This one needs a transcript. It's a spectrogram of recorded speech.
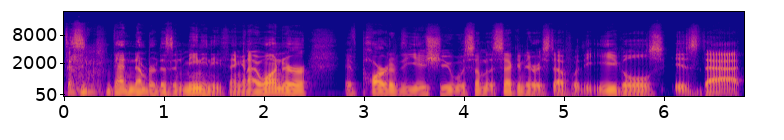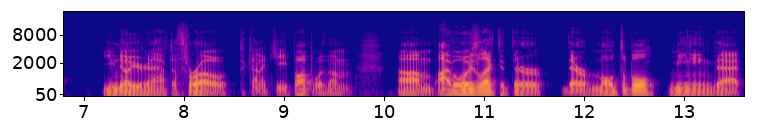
doesn't, that number doesn't mean anything. And I wonder if part of the issue with some of the secondary stuff with the Eagles is that you know you're going to have to throw to kind of keep up with them. Um, I've always liked that they're they're multiple, meaning that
